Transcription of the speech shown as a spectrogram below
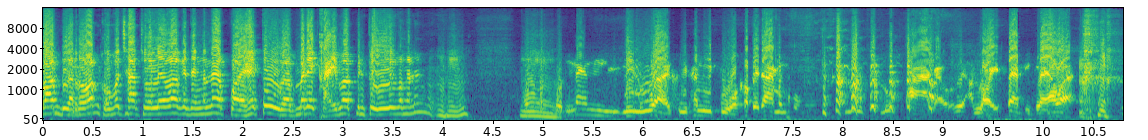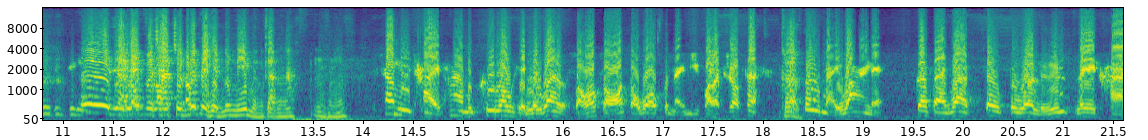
ความเดือดร้อนของประชาชนเลยว่ากันอย่างนั้นนะปล่อยให้ตู้แบบไม่ได้ไขมาเป็นปีว่างั้นนะอือหืออืมคนแน่นไม่รู้อะคือถ้ามีปลวกเข้าไปได้มันคงลูกลูกปากอะเอออร่อยแซ่บอีกแล้วอะคือจริงๆเอออยากให้ประชาชนได้ไปเห็นตรงนี้เหมือนกันนะอือหือถ้ามีถ่ายภาพมันคือเราเห็นเลยว่าสสสวคนไหนมีความรับผิดชอบถ้าครับถ้าตู้ไหนว่างเนี่ย ก็แสดงว่าเจ้าตัวหรือเลขา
